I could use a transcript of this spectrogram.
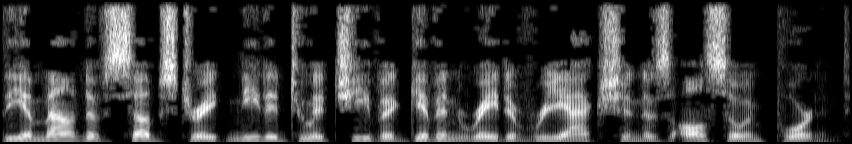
The amount of substrate needed to achieve a given rate of reaction is also important.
